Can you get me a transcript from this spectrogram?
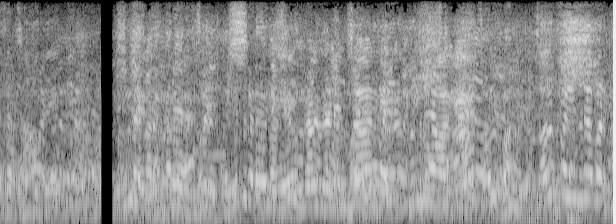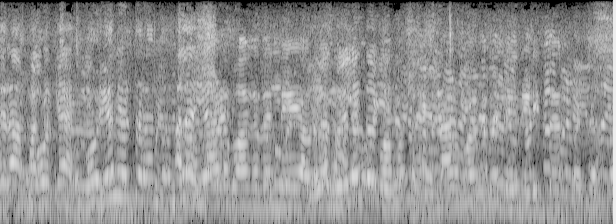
ಸರ್ ನಿಮ್ಗೂ ಸ್ವಲ್ಪ ಹಿಂದೆ ಬರ್ತೀರಾ ಅವ್ರು ಏನ್ ಹೇಳ್ತಾರೆ ಅಂತ ಅಲ್ಲ ಎರಡು ಭಾಗದಲ್ಲಿ ಎನ್ನಾಳ ಭಾಗದಲ್ಲಿ ನಡೀತಾ ಇರ್ತಕ್ಕಂಥ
